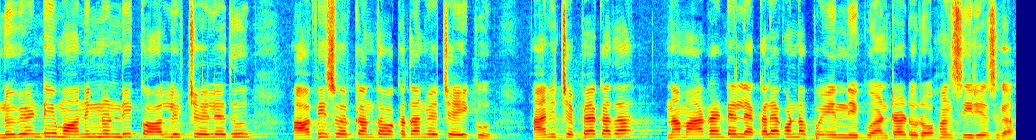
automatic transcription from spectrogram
నువ్వేంటి మార్నింగ్ నుండి కాల్ లిఫ్ట్ చేయలేదు? ఆఫీస్ వర్క్ అంతా ఒకదానివే చేయకు. అని చెప్పా కదా నా మాట అంటే లెక్క లేకుండా పోయింది నీకు అంటాడు రోహన్ సీరియస్గా.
